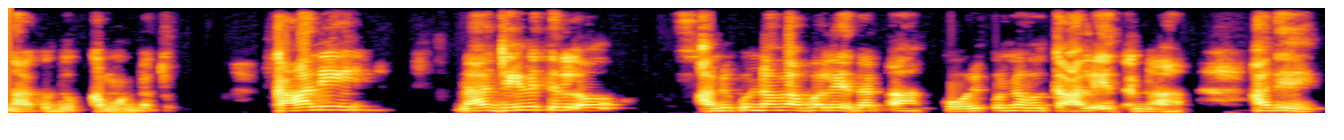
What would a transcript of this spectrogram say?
నాకు దుఃఖం ఉండదు. కానీ నా జీవితంలో అనుకున్నవి అవ్వలేదన్నా కోరుకున్నవి కాలేదన్నా అది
